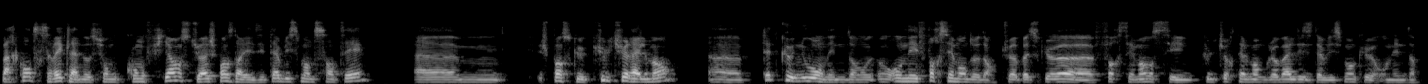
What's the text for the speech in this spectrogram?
par contre, c'est vrai que la notion de confiance, tu vois, je pense dans les établissements de santé, je pense que culturellement, peut-être que nous, on est, on est forcément dedans, tu vois, parce que forcément, c'est une culture tellement globale des établissements qu'on est dedans.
